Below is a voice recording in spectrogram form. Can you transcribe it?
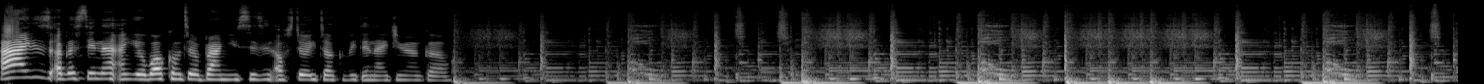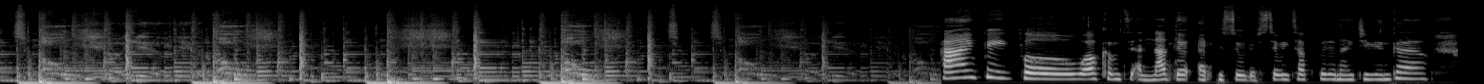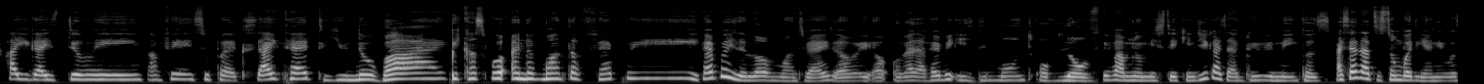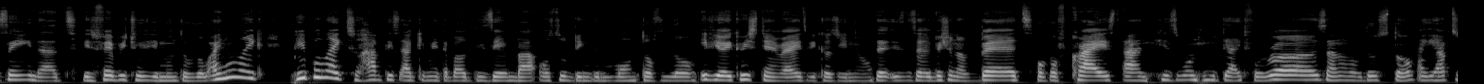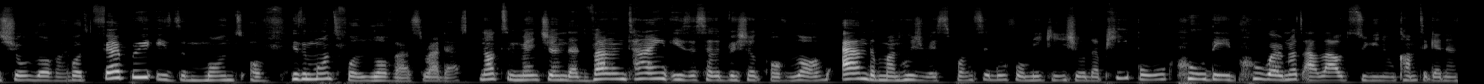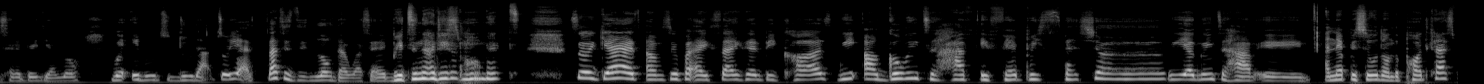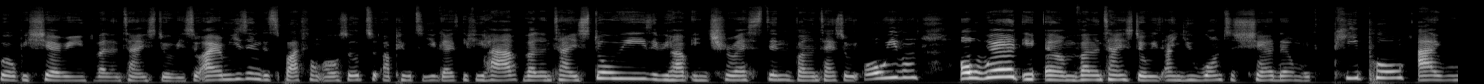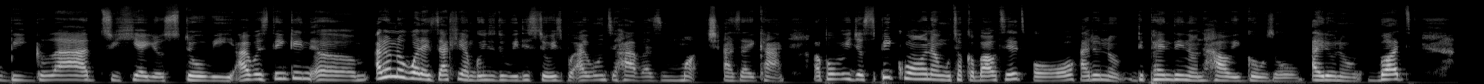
Hi, this is Augustina, and you're welcome to a brand new season of Story Talk with a Nigerian Girl. People. Welcome to another episode of Story Talk with a Nigerian Girl. How you guys doing? I'm feeling super excited. Do you know why? Because we're in the month of February. February is a love month, right? Or, or rather, February is the month of love. If I'm not mistaken, do you guys agree with me? Because I said that to somebody and he was saying that is February truly the month of love. I know, like people like to have this argument about December also being the month of love. If you're a Christian, right? Because you know is the celebration of birth of, of Christ and He's one who died for us and all of those stuff. And you have to show love. But February is the month of is the month for lovers rather. Not to mention that Valentine is a celebration of love and the man who is responsible for making sure that people who they who were not allowed to, you know, come together and celebrate their love were able to do that. So yes, that is the love that we're celebrating at this moment. So yes, I'm super excited because we are going to have a February special we are going to have a an episode on the podcast where we'll be sharing Valentine stories. So I am using this platform also to appeal to you guys. If you have Valentine stories, if you have interesting Valentine story, or even or weird um Valentine stories and you want to share them with people, I will be glad to hear your story. I was thinking um I don't know what exactly I'm going to do with these stories, but I want to have as much as I can. I'll probably just pick one and we'll talk about it or I don't know, depending on how it goes or I don't know. But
